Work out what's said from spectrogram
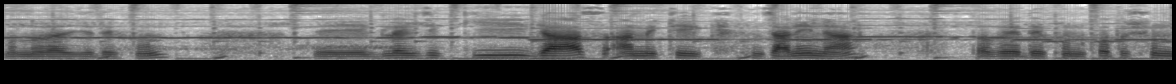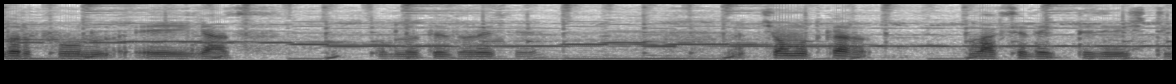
বন্ধুরা যে দেখুন। এগুলা যে কি গাছ, আমি ঠিক জানি না, তবে দেখুন কত সুন্দর ফুল এই গাছ ওগুলোতে ধরেছে। চমৎকার লাগছে দেখতে জিনিসটি।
